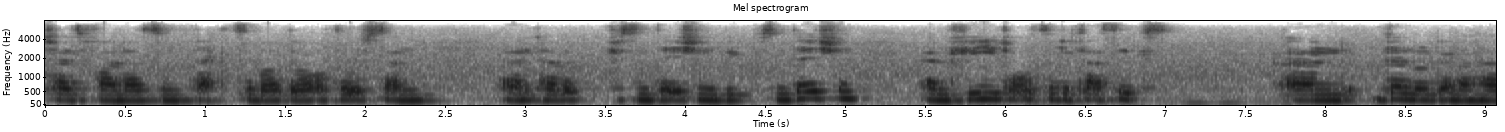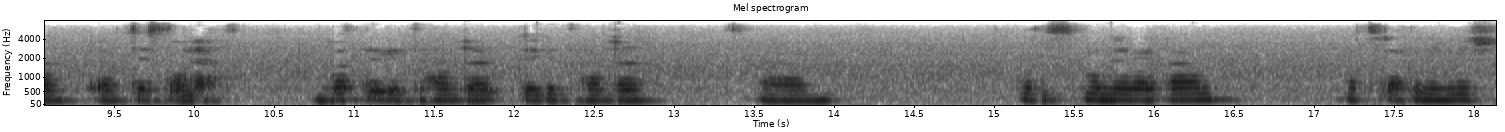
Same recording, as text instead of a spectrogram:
try to find out some facts about the authors and and have a presentation, a big presentation, and read also the classics, and then we're gonna have a test on that. But they get to have their they get to have their um, what's when they write down what's that in English?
